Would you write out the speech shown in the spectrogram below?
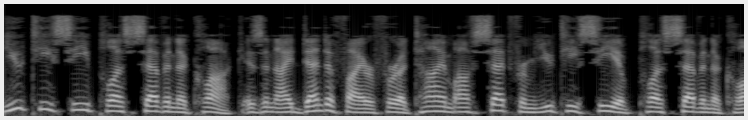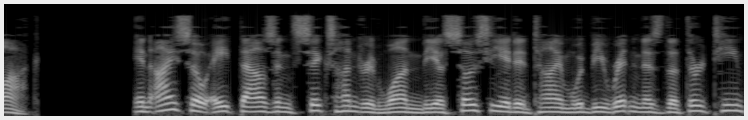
UTC plus 7 o'clock is an identifier for a time offset from UTC of plus 7 o'clock. In ISO 8601 the associated time would be written as 13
